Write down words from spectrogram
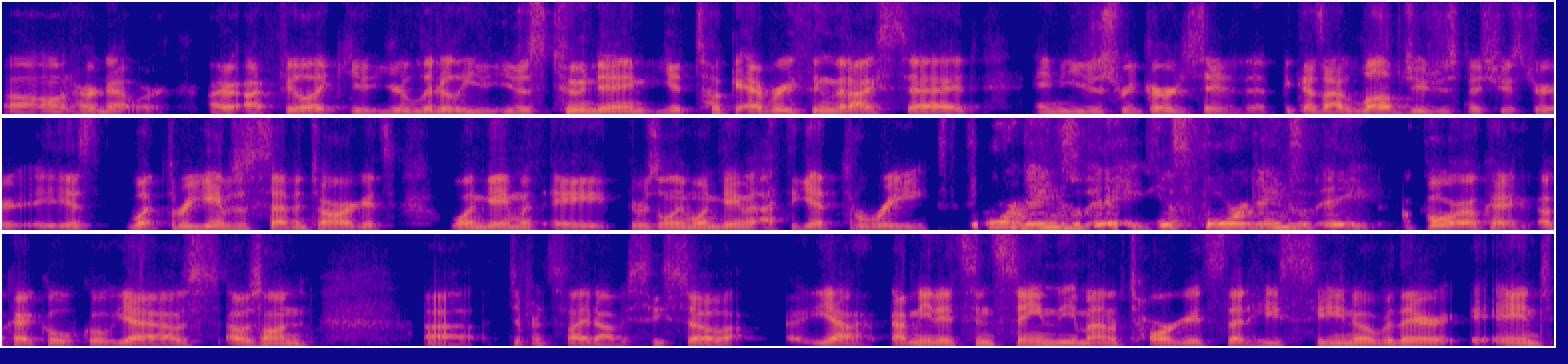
uh, on her network. I, I feel like you, you're literally you just tuned in, you took everything that I said, and you just regurgitated it because I love Juju Smith Schuster. Is what three games with seven targets, one game with eight. There was only one game. I think he had three. Four games with eight. He has four games with eight. Four. Okay. Okay. Cool. Cool. Yeah, I was I was on uh different site obviously. So yeah, I mean, it's insane the amount of targets that he's seen over there. And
